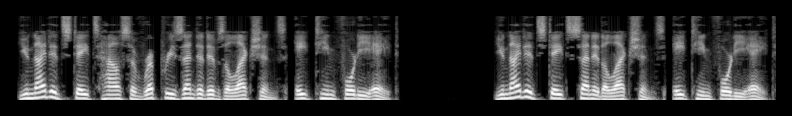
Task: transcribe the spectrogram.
United States House of Representatives elections 1848 United States Senate elections 1848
